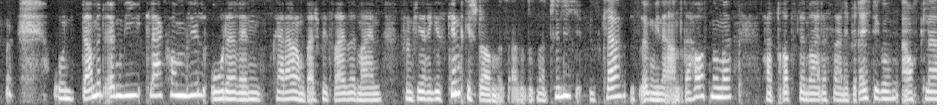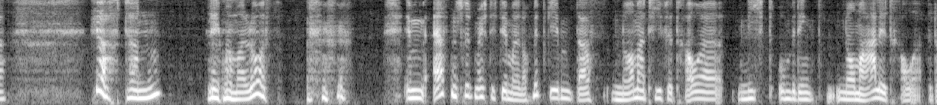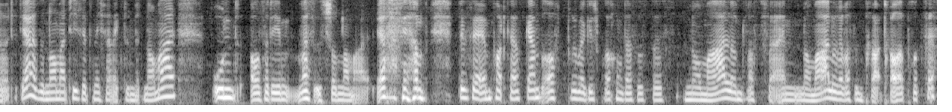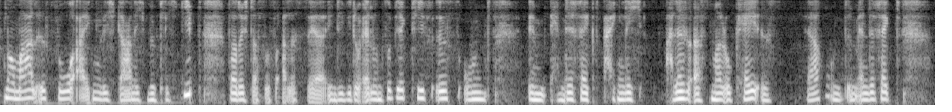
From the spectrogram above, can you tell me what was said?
und damit irgendwie klarkommen will oder wenn, keine Ahnung, beispielsweise mein fünfjähriges Kind gestorben ist. Also das natürlich ist klar, ist irgendwie eine andere Hausnummer, hat trotzdem beides seine Berechtigung, auch klar. Ja, dann legen wir mal los. Im ersten Schritt möchte ich dir mal noch mitgeben, dass normative Trauer nicht unbedingt normale Trauer bedeutet. Ja, also normativ jetzt nicht verwechseln mit normal. Und außerdem, was ist schon normal? Ja, wir haben bisher im Podcast ganz oft drüber gesprochen, dass es das Normal und was für ein Normal oder was im Trauerprozess normal ist, so eigentlich gar nicht wirklich gibt. Dadurch, dass es alles sehr individuell und subjektiv ist und im Endeffekt eigentlich alles erstmal okay ist. Ja, und im Endeffekt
